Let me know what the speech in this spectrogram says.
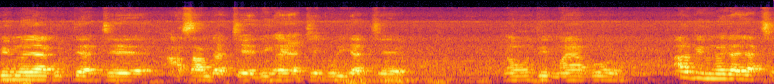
বিভিন্ন জায়গায় ঘুরতে যাচ্ছে, আসাম যাচ্ছে, দীঘা যাচ্ছে, পুরী যাচ্ছে, নবদ্বীপ, মায়াপুর, আর বিভিন্ন জায়গায় যাচ্ছে।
